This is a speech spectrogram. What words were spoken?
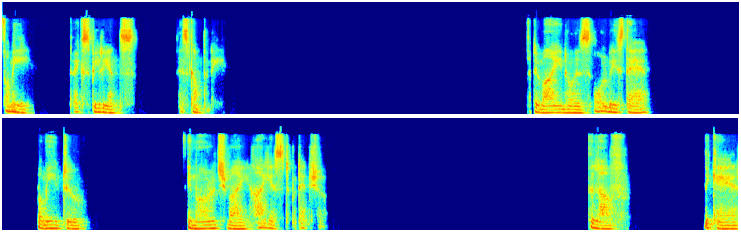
for me to experience his company. the divine who is always there for me to emerge my highest potential. The love, the care,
